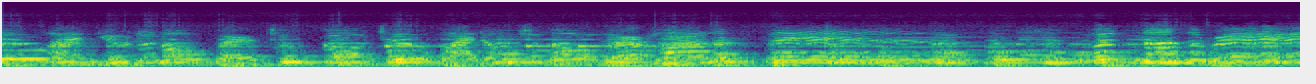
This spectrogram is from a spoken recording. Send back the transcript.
do, and you don't know where to go to. Why don't you go where Harlem sings? Putting on the Ritz.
